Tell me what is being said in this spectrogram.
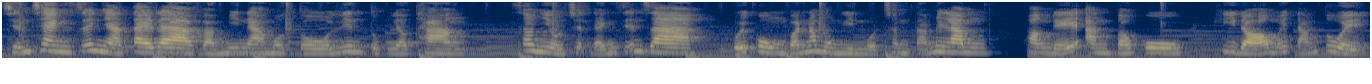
Chiến tranh giữa nhà Taira và Minamoto liên tục leo thang. Sau nhiều trận đánh diễn ra, cuối cùng vào năm 1185, Hoàng đế Antoku, khi đó mới 8 tuổi,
